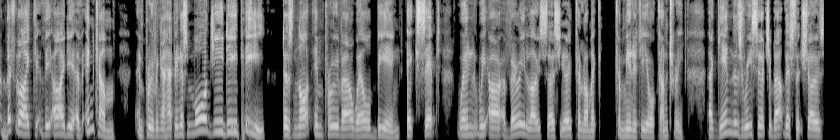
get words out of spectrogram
a bit like the idea of income improving our happiness, more GDP does not improve our well being, except when we are a very low socioeconomic community or country. Again, there's research about this that shows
